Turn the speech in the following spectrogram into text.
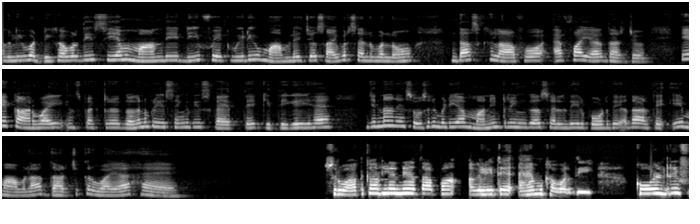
ਅਗਲੀ ਵੱਡੀ ਖਬਰ ਦੀ। ਸੀਐਮ ਮਾਨ ਦੀ ਡੀਪ ਫੇਕ ਵੀਡੀਓ ਮਾਮਲੇ 'ਚ ਸਾਈਬਰ ਸੈੱਲ ਵੱਲੋਂ 10 ਖਿਲਾਫ ਐਫ ਆਈ ਆਰ ਦਰਜ। ਇਹ ਕਾਰਵਾਈ ਇੰਸਪੈਕਟਰ ਗਗਨਪ੍ਰੀਤ ਸਿੰਘ ਦੀ ਸ਼ਿਕਾਇਤ 'ਤੇ ਕੀਤੀ ਗਈ ਹੈ, ਜਿਨ੍ਹਾਂ ਨੇ ਸੋਸ਼ਲ ਮੀਡੀਆ ਮਾਨੀਟਰਿੰਗ ਸੈੱਲ ਦੀ ਰਿਪੋਰਟ ਦੇ ਆਧਾਰ 'ਤੇ ਇਹ ਮਾਮਲਾ ਦਰਜ ਕਰਵਾਇਆ ਹੈ। ਸ਼ੁਰੂਆਤ ਕਰ ਲੈਂਦੇ ਹਾਂ ਤਾਂ ਆਪਾਂ ਅਗਲੀ ਤੇ ਅਹਿਮ ਖਬਰ ਦੀ। ਕੋਲਡ੍ਰਿਫ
